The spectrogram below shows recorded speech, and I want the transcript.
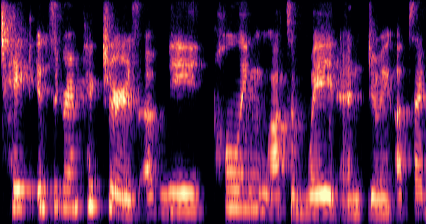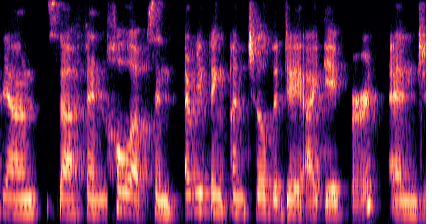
take Instagram pictures of me pulling lots of weight and doing upside down stuff and pull ups and everything until the day I gave birth. And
